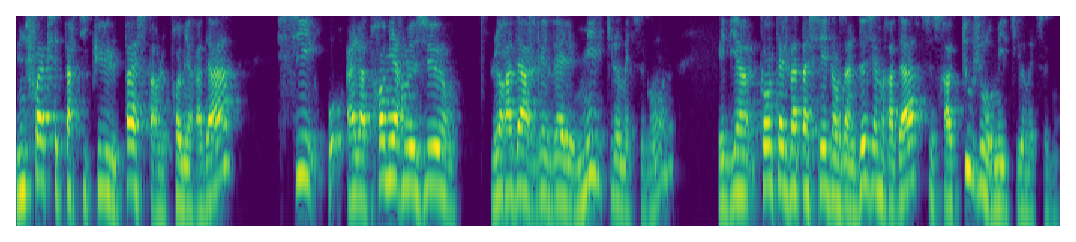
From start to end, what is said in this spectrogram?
une fois que cette particule passe par le premier radar, si à la première mesure, le radar révèle 1000 km secondes, eh bien, quand elle va passer dans un deuxième radar, ce sera toujours 1000 km secondes.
